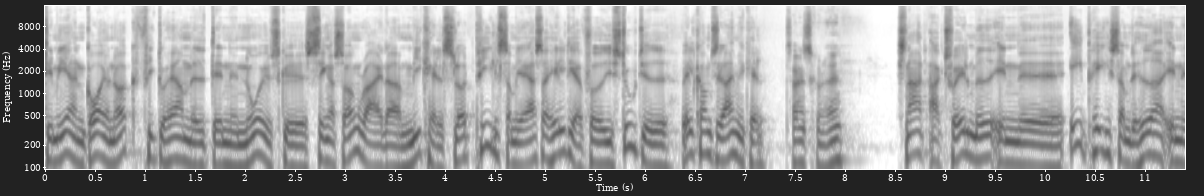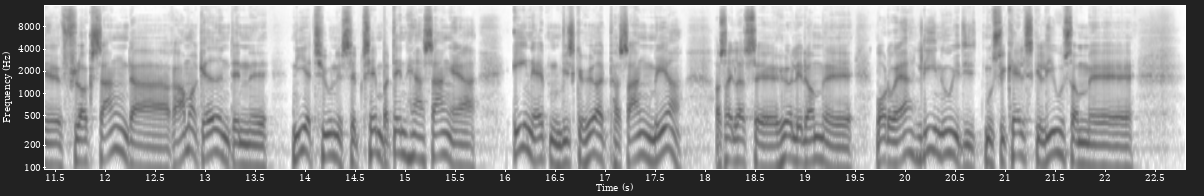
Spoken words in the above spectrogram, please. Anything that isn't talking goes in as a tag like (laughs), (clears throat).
Det mere end går jo nok, fik du her med den nordjyske singer-songwriter Michael Slot Pil, som jeg er så heldig at have fået i studiet. Velkommen til dig, Michael. Tak skal du have. Snart aktuel med en uh, EP, som det hedder, en uh, flok sang, der rammer gaden den uh, 29. september. Den her sang er en af dem. Vi skal høre et par sange mere, og så ellers uh, høre lidt om, uh, hvor du er lige nu i dit musikalske liv, som uh,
